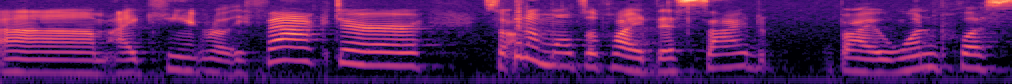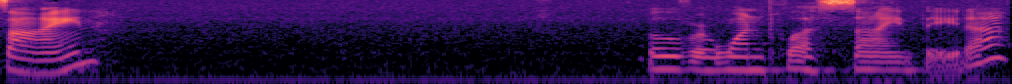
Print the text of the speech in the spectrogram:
Um, I can't really factor. So I'm going to multiply this side by 1 plus sine over 1 plus sine theta.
